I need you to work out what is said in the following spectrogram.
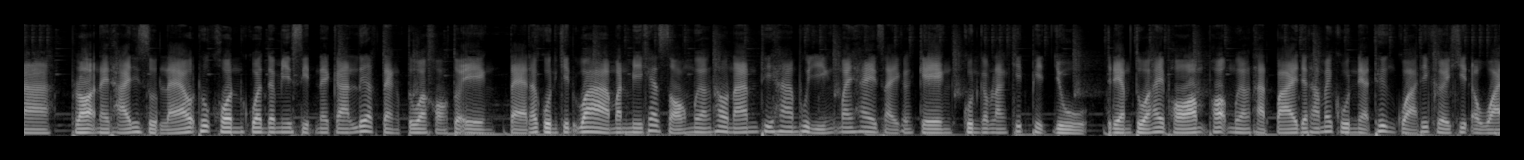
ณา เพราะในท้ายที่สุดแล้วทุกคนควรจะมีสิทธิ์ในการเลือกแต่งตัวของตัวเอง แต่ถ้าคุณคิดว่ามันมีแค่ 2 เมืองเท่านั้นที่ห้ามผู้หญิงไม่ให้ใส่กางเกง คุณกำลังคิดผิดอยู่ เตรียมตัวให้พร้อมเพราะเมืองถัดไปจะทำให้คุณเนี่ยทึ่งกว่าที่เคยคิดเอาไว้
